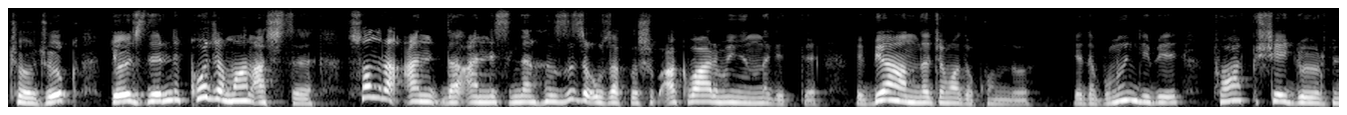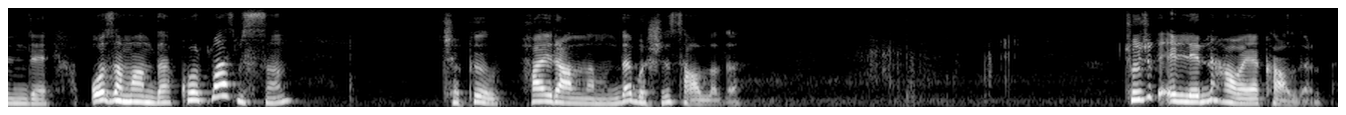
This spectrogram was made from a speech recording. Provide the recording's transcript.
Çocuk gözlerini kocaman açtı. Sonra an da annesinden hızlıca uzaklaşıp akvaryumun yanına gitti ve bir anda cama dokundu. Ya da bunun gibi tuhaf bir şey gördüğünde o zaman da korkmaz mısın? Çakıl hayır anlamında başını salladı. Çocuk ellerini havaya kaldırdı.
